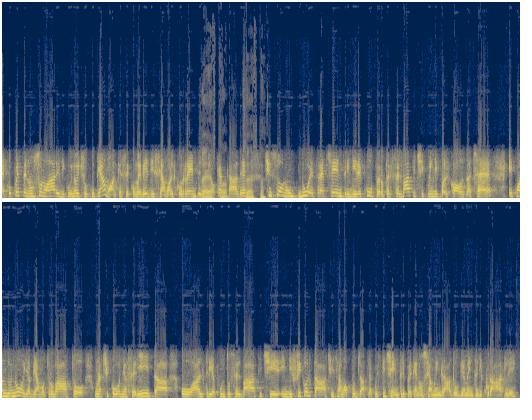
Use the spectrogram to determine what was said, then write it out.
Ecco, queste non sono aree di cui noi ci occupiamo, anche se come vedi siamo al corrente certo, di ciò che certo, accade. Certo. Ci sono un, due o tre centri di recupero per selvatici, quindi qualcosa c'è e quando noi abbiamo trovato una cicogna ferita o altri appunto selvatici in difficoltà, ci siamo appoggiati a questi centri perché non siamo in grado ovviamente di curarli.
